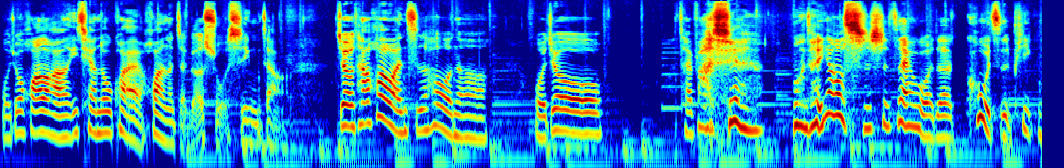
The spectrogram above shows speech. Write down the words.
我就花了好像一千多块换了整个锁芯，这样。结果他换完之后呢，我就才发现我的钥匙是在我的裤子屁股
